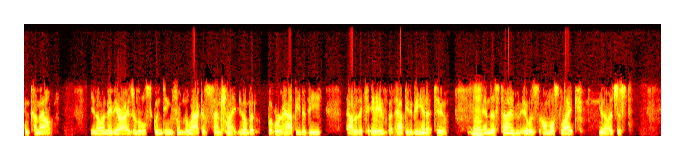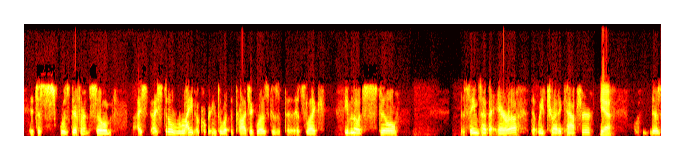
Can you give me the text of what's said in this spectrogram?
and come out you know, and maybe our eyes are a little squinting from the lack of sunlight, you know, but but we're happy to be out of the cave, but happy to be in it too. Mm. And this time it was almost like, you know, it's just it just was different. So I I still write according to what the project was because it's like even though it's still the same type of era that we try to capture. Yeah. There's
